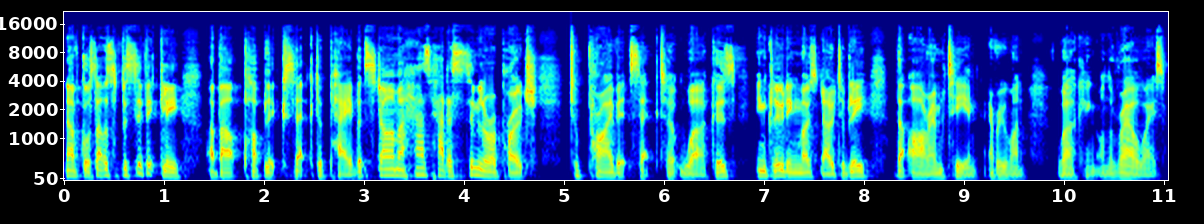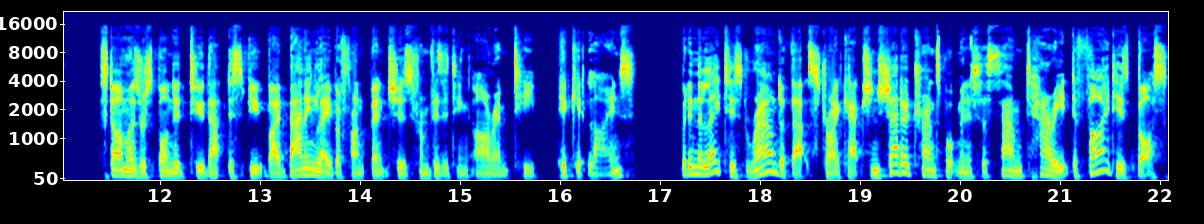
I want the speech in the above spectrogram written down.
Now, of course, that was specifically about public sector pay, but Starmer has had a similar approach to private sector workers, including most notably the RMT and everyone working on the railways. Starmer has responded to that dispute by banning Labour frontbenchers from visiting RMT picket lines. But in the latest round of that strike action, Shadow Transport Minister Sam Tarry defied his boss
